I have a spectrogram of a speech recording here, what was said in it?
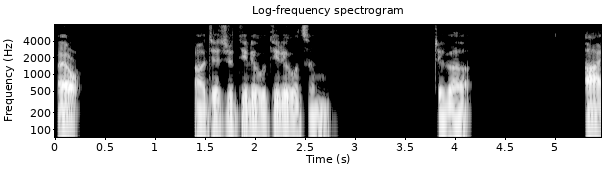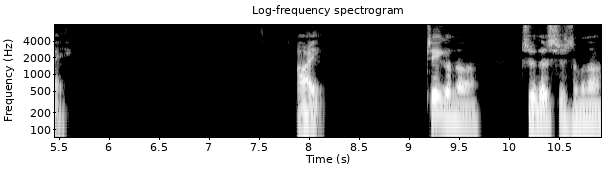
L 啊，这是第六个第六个字母，这个 I I 这个呢，指的是什么呢？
